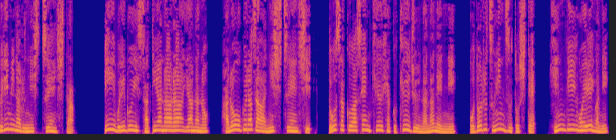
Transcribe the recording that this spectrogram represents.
クリミナルに出演した。EVV サティアナーラーヤナのハローブラザーに出演し、同作は1997年に踊るツインズとしてヒンディー語映画に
